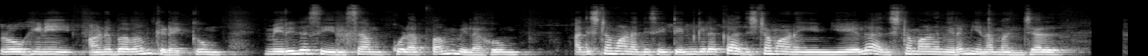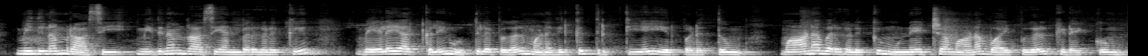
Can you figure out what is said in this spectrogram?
ரோஹிணி அனுபவம் கிடைக்கும். மிருக சீரிசம் குழப்பம் விலகும். அதிர்ஷ்டமான திசை தென்கிழக்கு அதிர்ஷ்டமான எண் ஏழு அதிர்ஷ்டமான நிறம் இளமஞ்சள். மிதுனம் ராசி மிதுனம் ராசி அன்பர்களுக்கு வேலையாட்களின் ஒத்துழைப்புகள் மனதிற்கு திருப்தியை ஏற்படுத்தும். மாணவர்களுக்கு முன்னேற்றமான வாய்ப்புகள் கிடைக்கும்.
